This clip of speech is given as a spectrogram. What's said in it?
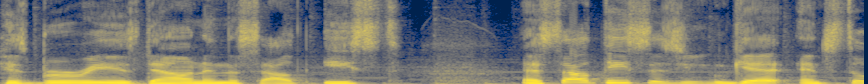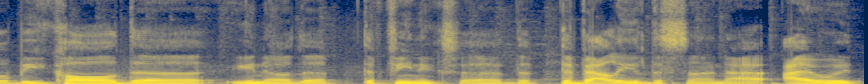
His brewery is down in the southeast as southeast as you can get and still be called uh, you know the the phoenix uh, the, the valley of the sun I, I would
